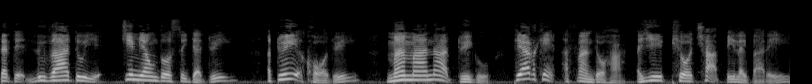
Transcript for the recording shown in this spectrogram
တတ်တဲ့လူသားတို့ရဲ့ကျင့်မြောင်းသောစိတ်ဓာတ်တွေအတွေးအခေါ်တွေမာမာနတွေကိုဘုရားသခင်အသံတော်ဟာအရေးဖြော်ချပေးလိုက်ပါတယ်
